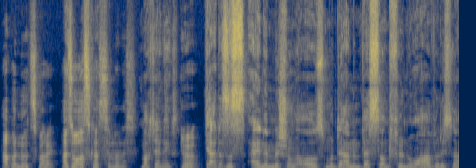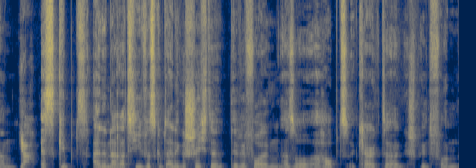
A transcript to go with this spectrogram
Aber nur zwei. Also Oscars zumindest. Macht ja nichts. Ja. Ja, das ist eine Mischung aus modernem Western und Film Noir, würde ich sagen. Ja. Es gibt eine Narrative, es gibt eine Geschichte, der wir folgen. Also äh, Hauptcharakter gespielt von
